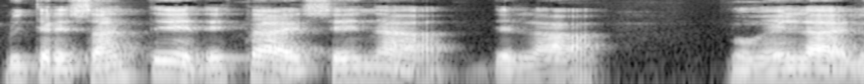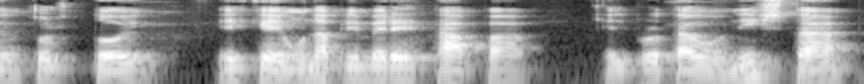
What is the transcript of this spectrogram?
Lo interesante de esta escena de la novela de León Tolstoy es que en una primera etapa el protagonista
